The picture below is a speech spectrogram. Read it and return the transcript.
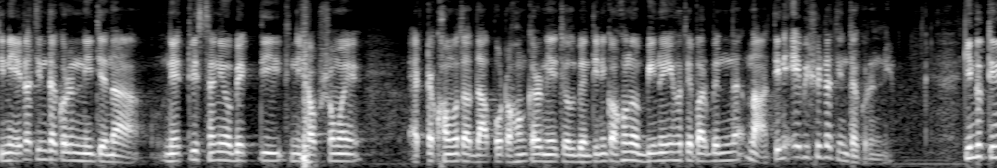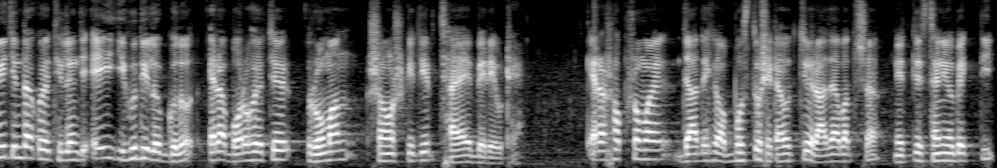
তিনি এটা চিন্তা করেননি যে না, নেতৃস্থানীয় ব্যক্তি, তিনি সবসময় একটা ক্ষমতা, দাপট, অহংকার নিয়ে চলবেন। তিনি কখনো বিনয়ী হতে পারবেন না। না, তিনি এই বিষয়টা চিন্তা করেননি। কিন্তু তিনি চিন্তা করেছিলেন যে এই ইহুদি লোকগুলো, এরা বড় হয়েছে রোমান সংস্কৃতির ছায়ায় বেড়ে ওঠে। এরা সব সময় যা দেখে অভ্যস্ত, সেটা হচ্ছে রাজা, বাদশাহ, নেতৃস্থানীয় ব্যক্তি।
